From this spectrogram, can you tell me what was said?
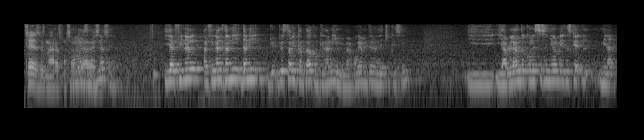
Sí, es una No, responsabilidad de esas. Y al final, al final Dani, Dani yo, yo estaba encantado con que Dani me- obviamente me había dicho que sí. Y, y hablando con este señor me dijo, es que, mira,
